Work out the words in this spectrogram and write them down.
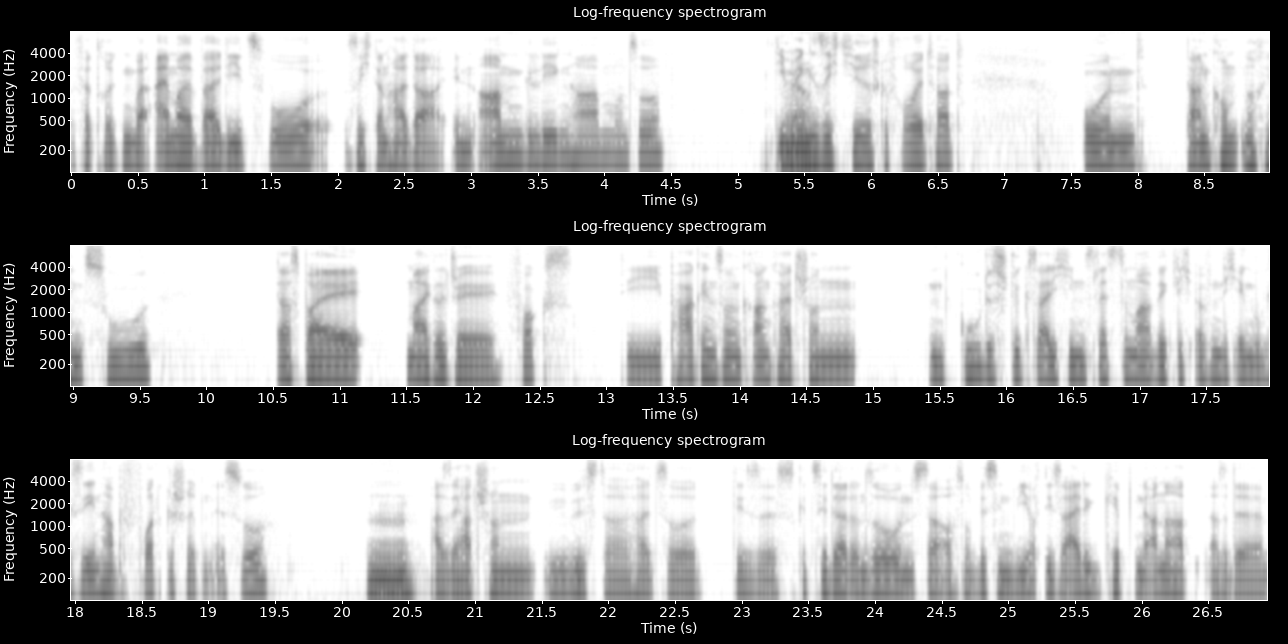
verdrücken, weil einmal, weil die zwei sich dann halt da in den Armen gelegen haben und so, die ja. Menge sich tierisch gefreut hat. Und dann kommt noch hinzu, dass bei Michael J. Fox die Parkinson-Krankheit schon ein gutes Stück, seit ich ihn das letzte Mal wirklich öffentlich irgendwo gesehen habe, fortgeschritten ist so. Mhm. Also er hat schon übelst da halt so dieses gezittert und so und ist da auch so ein bisschen wie auf die Seite gekippt und der andere hat, also der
